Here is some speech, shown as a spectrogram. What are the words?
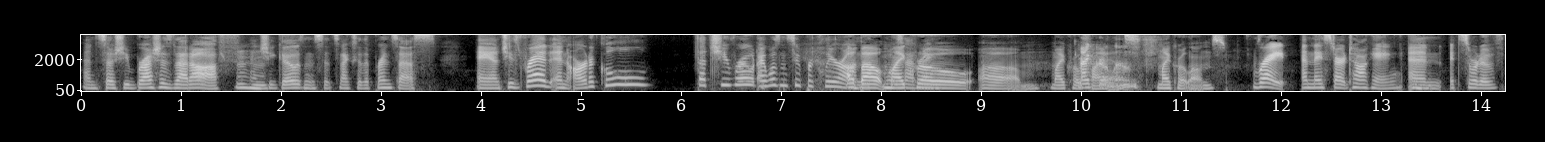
And so she brushes that off and she goes and sits next to the princess. And she's read an article that she wrote. I wasn't super clear on about what's micro um microfinance microloans Right. And they start talking mm-hmm. and it sort of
